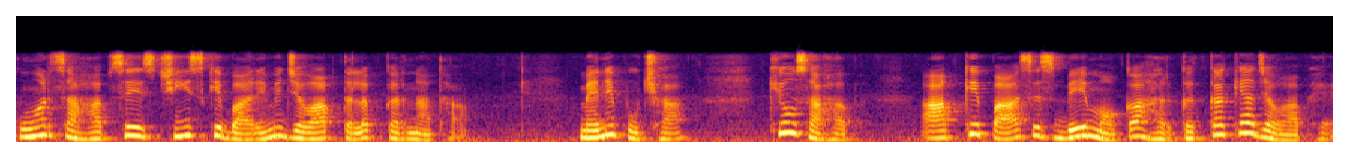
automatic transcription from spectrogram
کنور صاحب سے اس چیز کے بارے میں جواب طلب کرنا تھا۔ میں نے پوچھا، کیوں صاحب؟ آپ کے پاس اس بے موقع حرکت کا کیا جواب ہے؟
